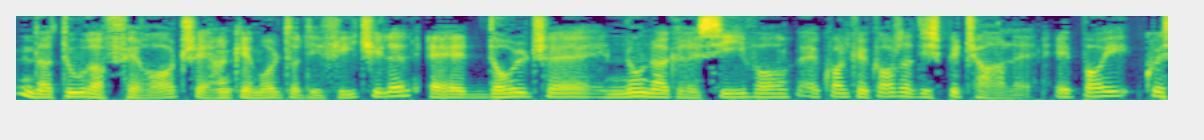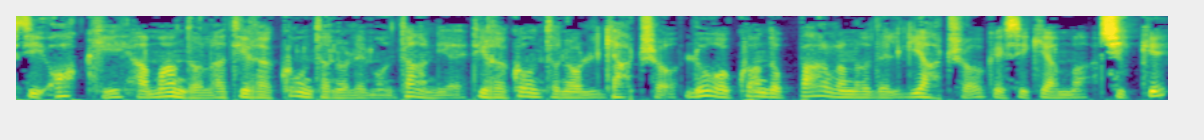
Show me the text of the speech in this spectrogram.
natura feroce, anche molto difficile, è dolce, non aggressivo, è qualcosa di speciale. E poi questi occhi, amandola, ti raccontano le montagne, ti raccontano il ghiaccio. Loro quando parlano del ghiaccio, che si chiama cicche,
